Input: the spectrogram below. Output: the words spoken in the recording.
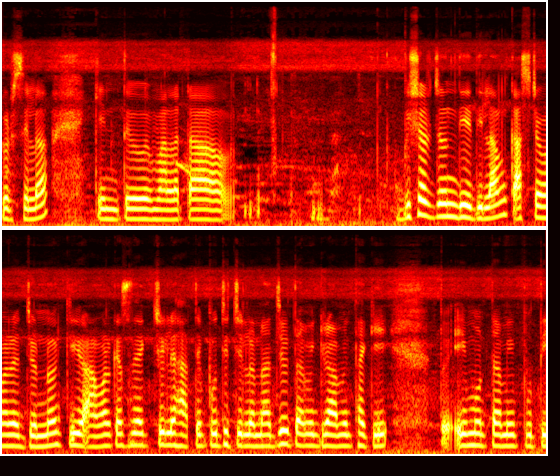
করছিল। কিন্তু মালাটা বিসর্জন দিয়ে দিলাম কাস্টমারের জন্য, কি আমার কাছে অ্যাকচুয়ালি হাতে পুঁতি ছিল না, যেহেতু আমি গ্রামে থাকি, তো এই মুহূর্তে আমি পুঁতি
